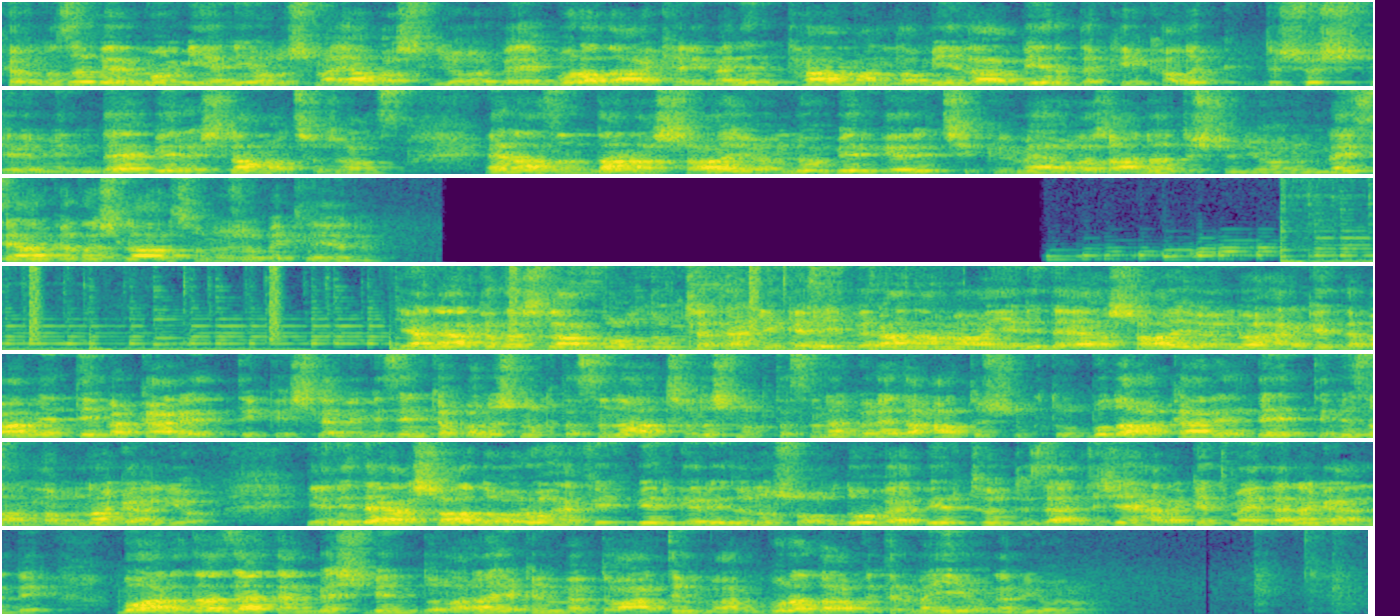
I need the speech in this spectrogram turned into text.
Kırmızı bir mum yeni oluşmaya başlıyor ve burada kelimenin tam anlamıyla bir dakikalık düşüş eğiliminde bir işlem açacağız. En azından aşağı yönlü bir geri çekilme olacağını düşünüyorum. Neyse arkadaşlar sonucu bekleyelim. Yani arkadaşlar bu oldukça tehlikeli bir an ama yeni de aşağı yönlü hareket devam etti ve kar ettik. İşlemimizin kapanış noktasına açılış noktasına göre daha düşüktü. Bu da kar elde ettiğimiz anlamına geliyor. Yeni de aşağı doğru hafif bir geri dönüş oldu ve bir tür düzeltici hareket meydana geldi. Bu arada zaten 5000 dolara yakın mevduatım var. Burada bitirmeyi öneriyorum.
